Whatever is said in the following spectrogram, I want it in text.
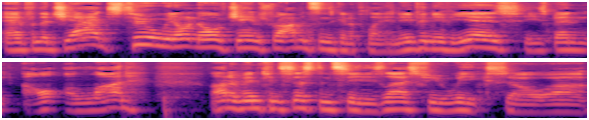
And for the Jags too, we don't know if James Robinson's going to play, and even if he is, he's been a, a lot, a lot of inconsistency these last few weeks. So uh,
